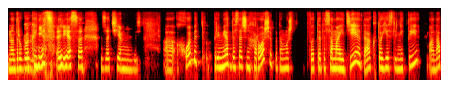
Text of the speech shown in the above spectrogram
на другой mm-hmm. конец леса за чем-нибудь. А, Хоббит пример достаточно хороший, потому что вот эта сама идея, да, кто если не ты, она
